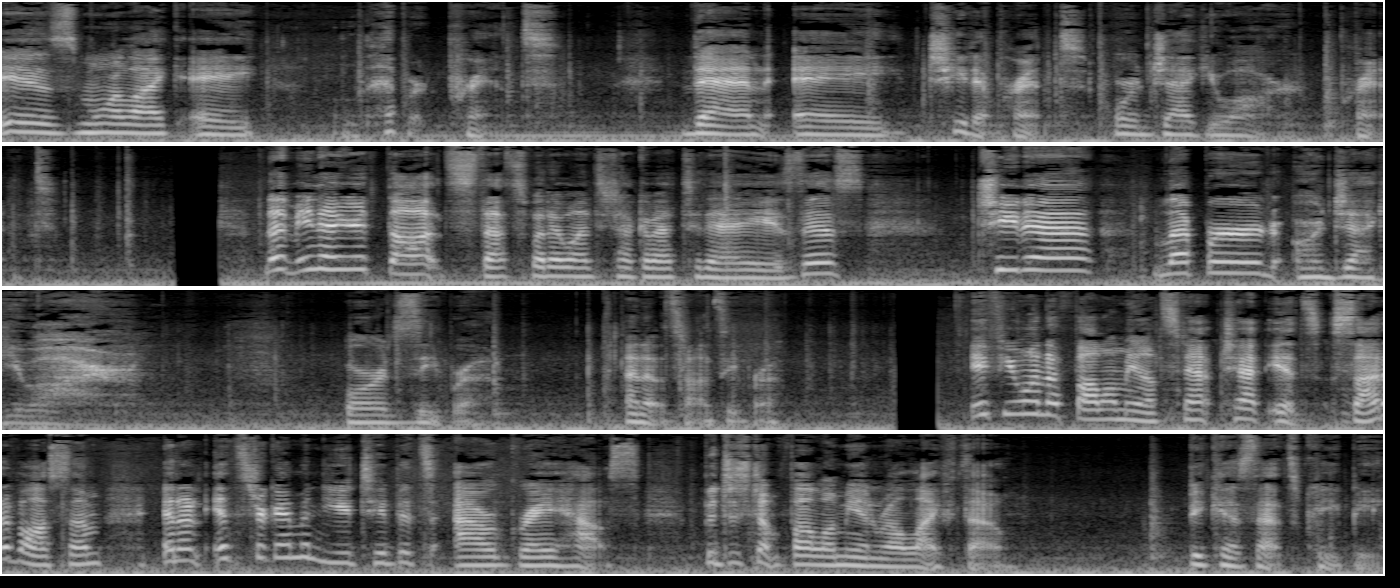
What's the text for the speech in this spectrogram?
is more like a leopard print than a cheetah print or jaguar print. Let me know your thoughts. That's what I want to talk about today. Is this cheetah, leopard, or jaguar? Or zebra? I know it's not zebra. If you want to follow me on Snapchat, it's Side of Awesome. And on Instagram and YouTube, it's Our Gray House. But just don't follow me in real life, though, because that's creepy.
